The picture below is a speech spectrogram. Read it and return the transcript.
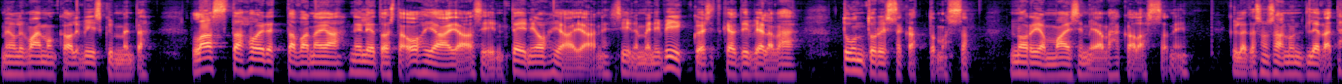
Me oli vaimon oli 50 lasta hoidettavana ja 14 ohjaajaa siinä, teiniohjaajaa, niin siinä meni viikko ja sitten käytiin vielä vähän tunturissa katsomassa Norjan maisemia vähän kalassa, niin kyllä tässä on saanut nyt levätä.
